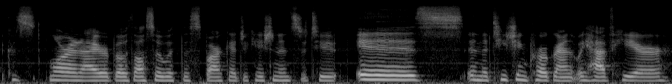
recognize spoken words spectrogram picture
because Laura and I are both also with the Spark Education Institute, is in the teaching program that we have here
